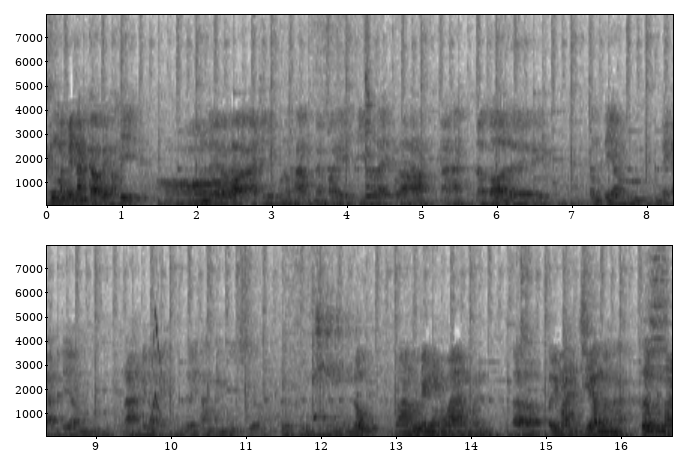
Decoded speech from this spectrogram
ซึ่งมันเป็นน้ำเก่าด้วยครับพี่อ๋อมันเลยแบบว่าอาจจะมีคุณภาพไม่ค่อยดีเท่าไหร่ประมาณนั้นอ่าฮะแล้วก็เลยต้องเตรียมในการเตรียมนานไปหน่อยเลยทำให้มีเชื้อเพิ่มขึ้น อืมแล้วว่ารู้ได้ไงว่าเหมือนเอ่อปริมาณเชื้อมันเพิ่มขึ้นมา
